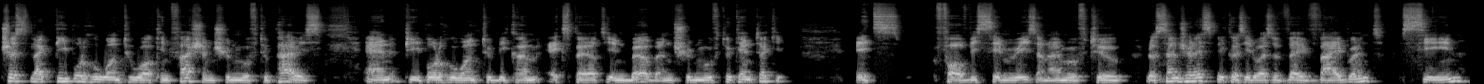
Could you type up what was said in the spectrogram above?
just like people who want to work in fashion should move to Paris, and people who want to become expert in bourbon should move to Kentucky. It's for the same reason I moved to Los Angeles because it was a very vibrant scene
